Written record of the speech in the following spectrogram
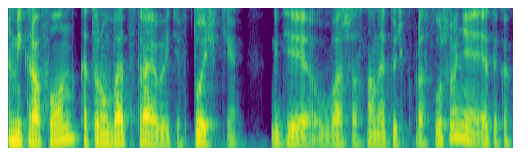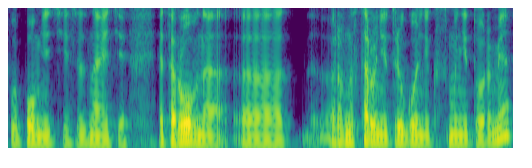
микрофон, которым вы отстраиваете в точке, где ваша основная точка прослушивания. Это, как вы помните, если знаете, это ровно э, равносторонний треугольник с мониторами.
